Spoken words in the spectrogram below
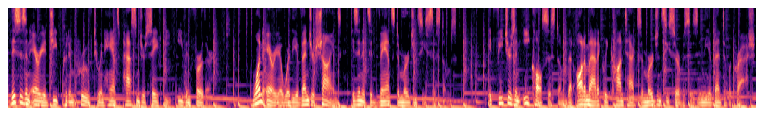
This is an area Jeep could improve to enhance passenger safety even further. One area where the Avenger shines is in its advanced emergency systems. It features an e-call system that automatically contacts emergency services in the event of a crash.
